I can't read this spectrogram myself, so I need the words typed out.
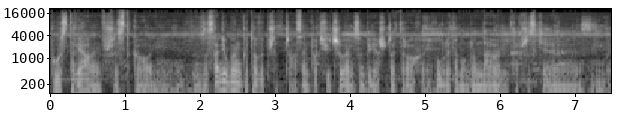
poustawiałem wszystko i w zasadzie byłem gotowy przed czasem, poćwiczyłem sobie jeszcze trochę i w ogóle tam oglądałem te wszystkie, jakby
